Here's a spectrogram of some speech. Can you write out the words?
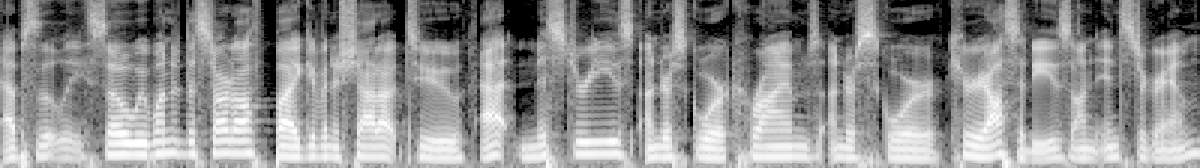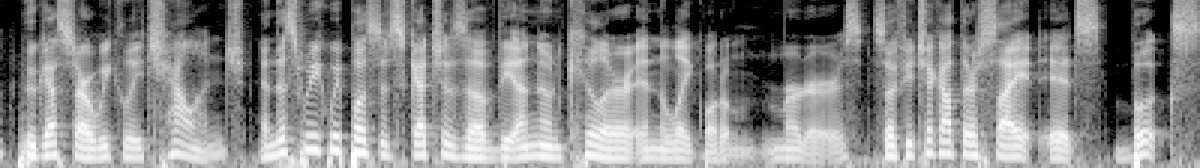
Absolutely. So we wanted to start off by giving a shout out to at mysteries underscore crimes underscore curiosities on Instagram, who guessed our weekly challenge. And this week we posted sketches of the unknown killer in the Lake Bodom murders. So if you check out their site, it's books,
